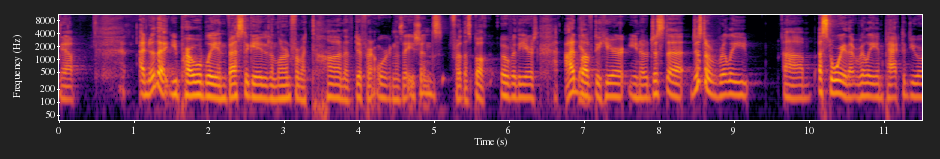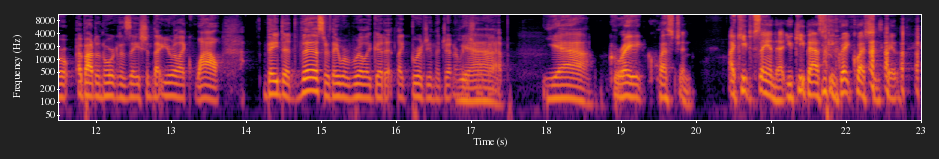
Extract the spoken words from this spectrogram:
Yeah. I know that you probably investigated and learned from a ton of different organizations for this book over the years. I'd yeah. love to hear, you know, just a just a really um, a story that really impacted you about an organization that you were like, wow, they did this or they were really good at like bridging the generational yeah. gap. Yeah, great question. I keep saying that. You keep asking great questions, Caleb.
